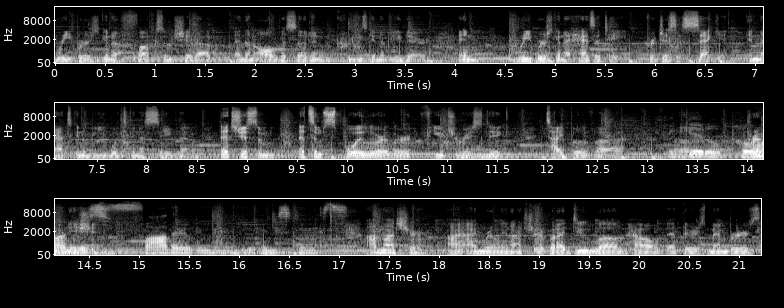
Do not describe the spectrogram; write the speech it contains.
Reaper's gonna fuck some shit up, and then all of a sudden McCree's gonna be there, and Reaper's gonna hesitate for just a second, and that's gonna be what's gonna save them. That's just some that's some spoiler alert, futuristic type of. Uh, I think uh, it'll pull on his fatherly instincts. I'm not sure. I, I'm really not sure, but I do love how that there's members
